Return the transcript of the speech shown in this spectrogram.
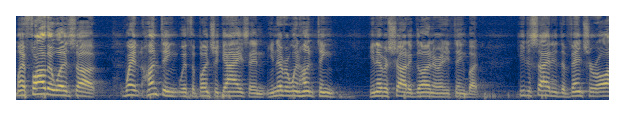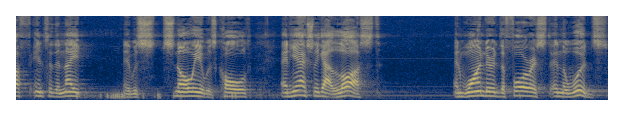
My father was uh, went hunting with a bunch of guys, and he never went hunting. He never shot a gun or anything, but he decided to venture off into the night. It was snowy, it was cold, and he actually got lost and wandered the forest and the woods.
